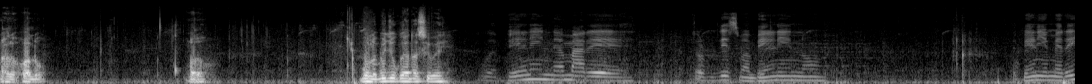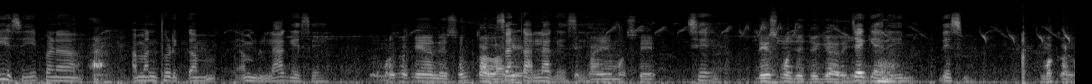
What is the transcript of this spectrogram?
હાલો હલો. હલો. બોલો બીજું કઈ ના સિવાય ભેણીને અમારે થોડુંક દેશમાં ભેણીનું ભેણી અમે રહીએ છીએ પણ અમને થોડીક આમ આમ લાગે છે. એમાં કાંઈક એને શંકા લાગે. શંકા લાગે કે છે. કાંઈ એમાં છે. છે. દેશમાં જે જગ્યા રહી. જગ્યા રહી દેશમાં. મકાનો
